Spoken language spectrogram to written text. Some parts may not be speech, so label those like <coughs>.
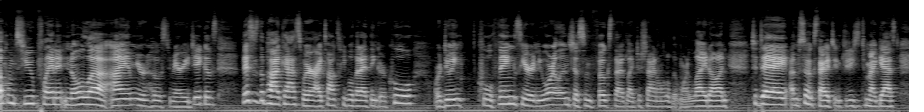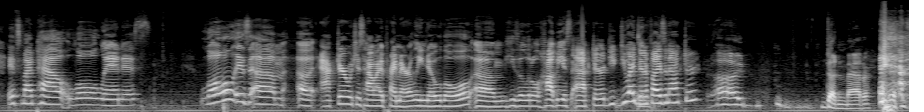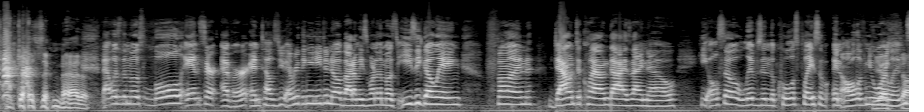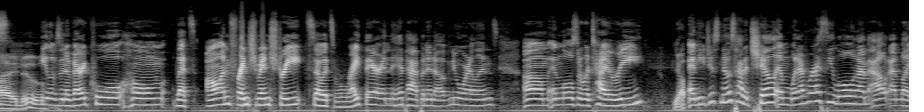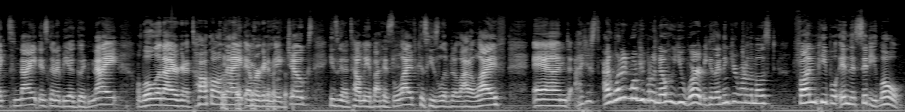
welcome to Planet NOLA. I am your host, Mary Jacobs. This is the podcast where I talk to people that I think are cool or doing cool things here in New Orleans, just some folks that I'd like to shine a little bit more light on. Today, I'm so excited to introduce you to my guest. It's my pal, Lowell Landes. Lowell is um, an actor, which is how I primarily know Lowell. Um, he's a little hobbyist actor. Do you, do you identify as an actor? Uh, doesn't matter. <laughs> <laughs> doesn't matter. That was the most Lowell answer ever and tells you everything you need to know about him. He's one of the most easygoing, fun, down to clown guys I know. He also lives in the coolest place of, in all of New yes, Orleans. I do. He lives in a very cool home that's on Frenchmen Street, so it's right there in the hip happening of New Orleans. Um, and Lowell's a retiree. Yep. And he just knows how to chill. And whenever I see Lowell and I'm out, I'm like, tonight is going to be a good night. Lowell and I are going to talk all night and we're going to make <laughs> jokes. He's going to tell me about his life because he's lived a lot of life. And I just, I wanted more people to know who you were because I think you're one of the most fun people in the city, Lowell.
